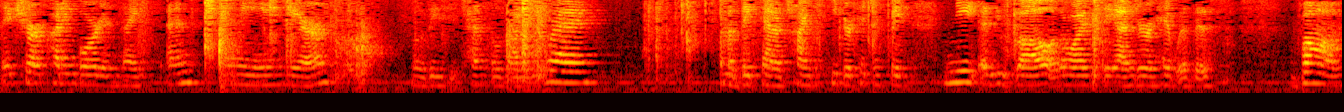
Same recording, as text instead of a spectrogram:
make sure our cutting board is nice and clean here. Move these utensils out of the way. I'm a big fan of trying to keep your kitchen space neat as you go. Otherwise, at the end, you're hit with this bomb.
